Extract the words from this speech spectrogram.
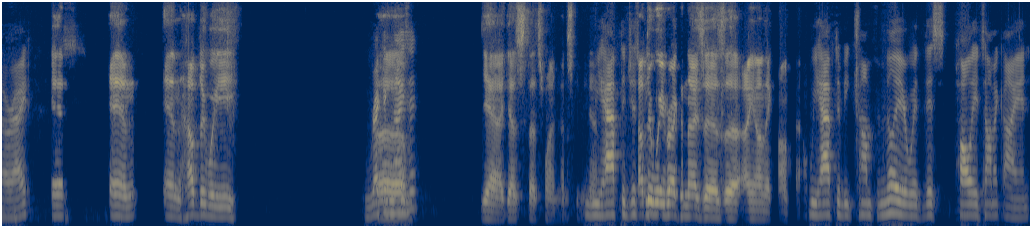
All right? And and and how do we? Recognize Um, it? Yeah, I guess that's why I'm asking. Yeah. We have to just How be- do we recognize it as an ionic compound? we have to become familiar with this polyatomic ion,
